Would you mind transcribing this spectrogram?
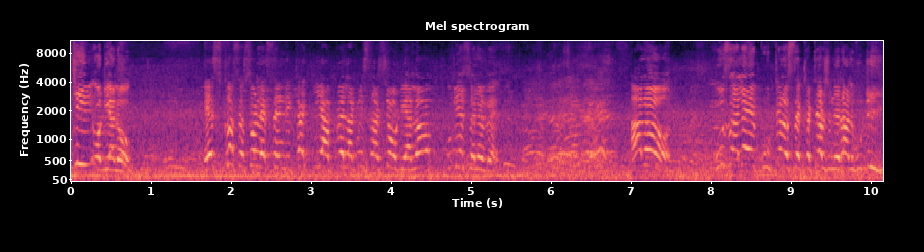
qui au dialogue Est-ce que ce sont les syndicats qui appellent l'administration au dialogue ou bien c'est l'inverse? Alors, vous allez écouter le secrétaire général vous dire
